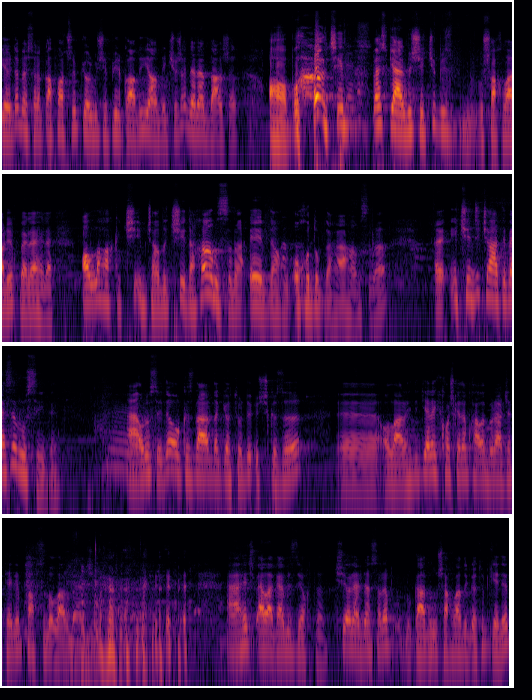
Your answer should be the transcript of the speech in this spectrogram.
yerdə məsələn qapı açılıb görmüşük bir qadın yanında iki uşaq nənəm danışır. A bu kim? Bəs gəlmişik ki, biz uşaqlarıyıq belə elə. Allah haqqı kişi imkanlı kişi də hamısına evdə oxudum da hə hamısına. E, ikinci katibəsi Rus idi. Hə, Rus idi. O qızları da götürdü, üç qızı. E, onları indi gərək Xoşqədəm xala müraciət edib tapsın onları mənim üçün. hə, heç əlaqəmiz yoxdur. Kişi öləndən sonra qadın uşaqlarını götürüb gedib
